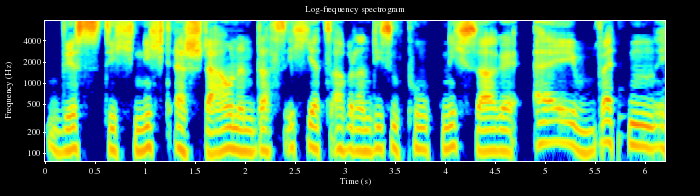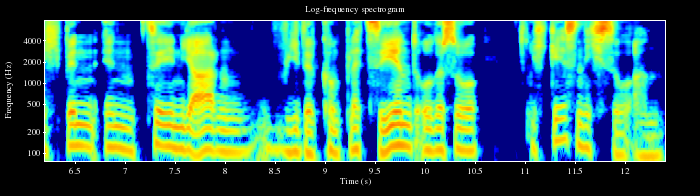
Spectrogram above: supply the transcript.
wirst dich nicht erstaunen, dass ich jetzt aber an diesem Punkt nicht sage, ey, wetten, ich bin in zehn Jahren wieder komplett sehend oder so. Ich gehe es nicht so an,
